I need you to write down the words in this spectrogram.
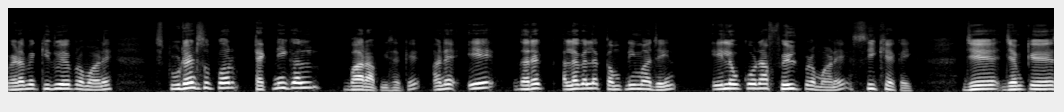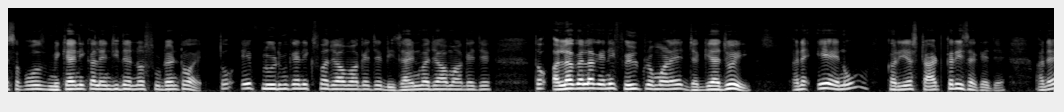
મેડમે કીધું એ પ્રમાણે સ્ટુડન્ટ્સ ઉપર ટેકનિકલ ભાર આપી શકે અને એ દરેક અલગ અલગ કંપનીમાં જઈને એ લોકોના ફિલ્ડ પ્રમાણે શીખે કંઈક. જે જેમ કે સપોઝ મિકેનિકલ એન્જિનિયરનો સ્ટુડન્ટ હોય, તો એ ફ્લુઇડ મિકેનિક્સમાં જવા માગે છે ડિઝાઇનમાં જવા માગે છે, તો અલગ અલગ એની ફિલ્ડ પ્રમાણે જગ્યા જોઈ અને એ એનું કરિયર સ્ટાર્ટ કરી શકે છે અને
